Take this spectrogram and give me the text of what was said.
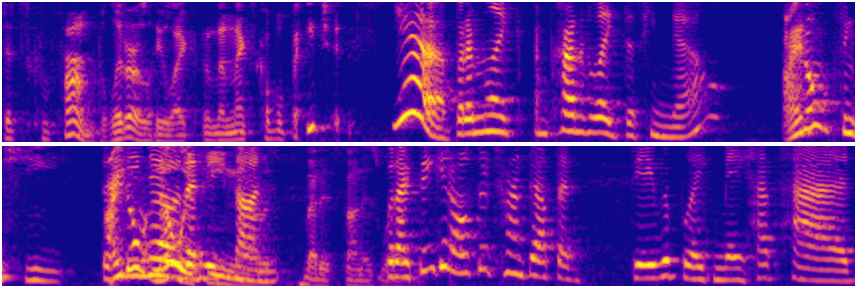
That's confirmed literally like in the next couple pages. Yeah, but I'm like, I'm kind of like, does he know? I don't think he. Does I don't know know, that if his he son- knows that his son is. But I think it also turns out that David Blake may have had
